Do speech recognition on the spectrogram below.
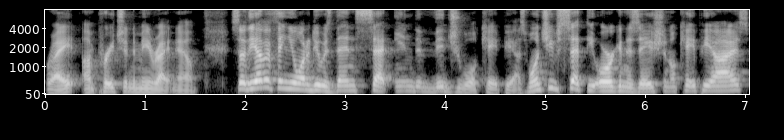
right? I'm preaching to me right now. So the other thing you want to do is then set individual KPIs. Once you've set the organizational KPIs,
